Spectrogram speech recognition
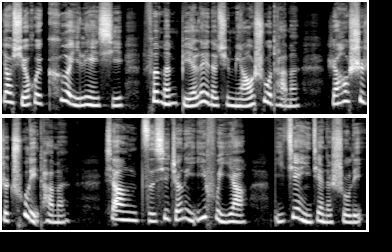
要学会刻意练习，分门别类的去描述它们，然后试着处理它们，像仔细整理衣服一样，一件一件的梳理。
